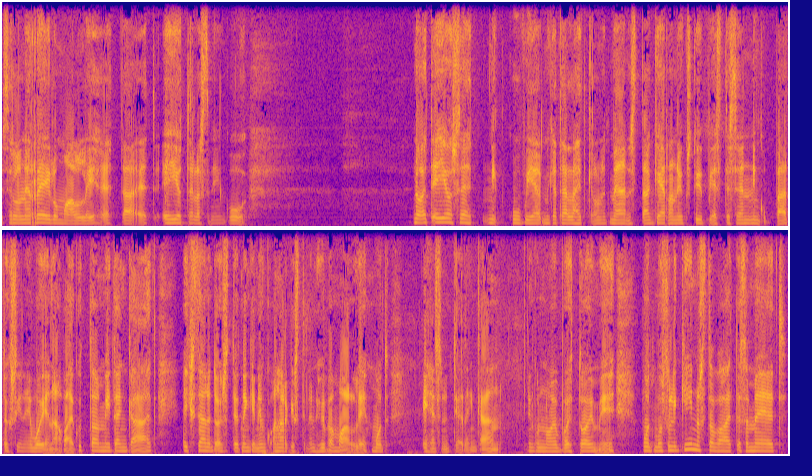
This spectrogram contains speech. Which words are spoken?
sellainen reilu malli, että et ei ole tällaista niin kuin, No, että ei ole se niin, kuvia, mikä tällä hetkellä on, että me äänestetään kerran yksi tyyppi ja sitten sen niin kuin, päätöksiin ei voi enää vaikuttaa mitenkään. Et, eikö tämä nyt olisi tietenkin niin kuin, anarkistinen hyvä malli, mutta eihän se nyt tietenkään niin kuin, noin voi toimia. Mutta minusta oli kiinnostavaa, että sä meet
